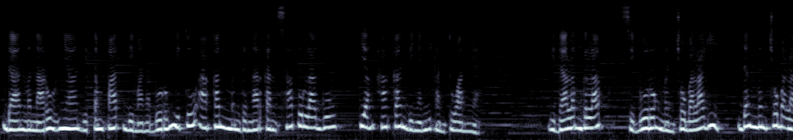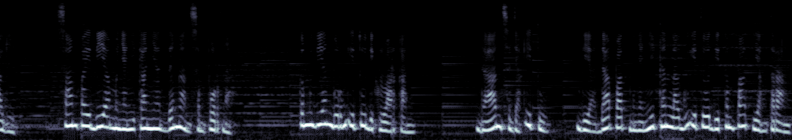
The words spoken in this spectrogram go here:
dan menaruhnya di tempat di mana burung itu akan mendengarkan satu lagu yang akan dinyanyikan tuannya. Di dalam gelap, si burung mencoba lagi dan mencoba lagi, sampai dia menyanyikannya dengan sempurna. Kemudian burung itu dikeluarkan, dan sejak itu dia dapat menyanyikan lagu itu di tempat yang terang.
